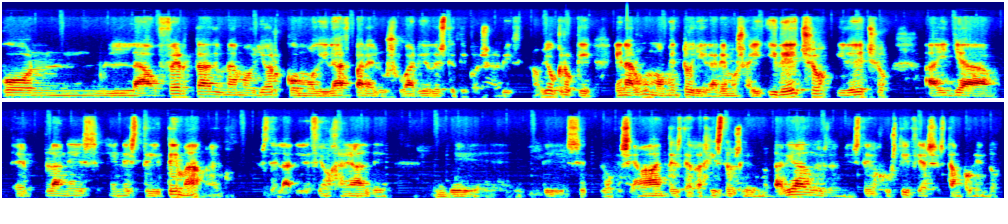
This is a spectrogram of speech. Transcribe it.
con la oferta de una mayor comodidad para el usuario de este tipo de servicio. ¿no? Yo creo que en algún momento llegaremos ahí. Y de hecho, y de hecho hay ya eh, planes en este tema, eh, desde la Dirección General de, de- de se- lo que se llamaba antes de registros y de notariado, desde el Ministerio de Justicia, se están poniendo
